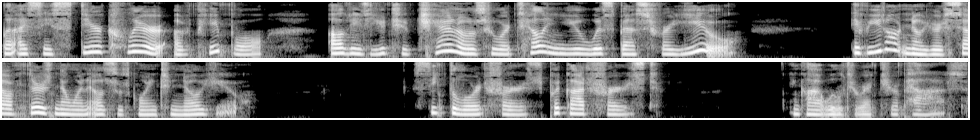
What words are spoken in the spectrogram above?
But I say steer clear of people, of these YouTube channels who are telling you what's best for you. If you don't know yourself, there's no one else who's going to know you. Seek the Lord first, put God first and God will direct your path.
